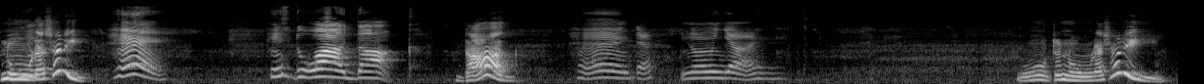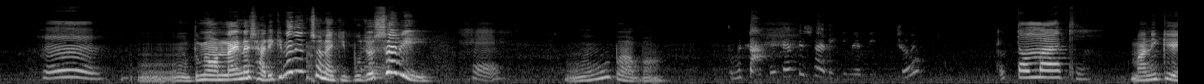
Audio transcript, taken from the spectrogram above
নোংরা শাড়ি হ্যাঁ ডাক দাগ হ্যাঁ নোংরা। ও ওটা নোংরা শাড়ি? তুমি অনলাইনে শাড়ি কিনে দিচ্ছ নাকি? পুজোর শাড়ি? হ্যাঁ। ও বাবা। তুমি কাকে কাকে শাড়ি কিনে দিচ্ছ? তোমাকে। মানিকে?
